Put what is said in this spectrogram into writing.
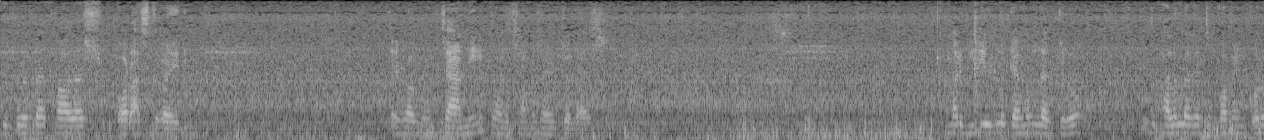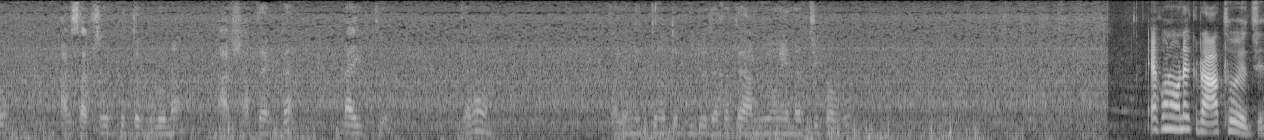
দুপুরেটা খাওয়া দাওয়ার পর আসতে পারিনি। ভাবলাম চা নিয়ে তোমাদের সামনে সামনে চলে আসি আমার ভিডিওগুলো কেমন লাগছে যদি ভালো লাগে তো কমেন্ট করো, আর সাবস্ক্রাইব করতে ভুলো না, আর সাথে একটা লাইক দিও। কেমন? তাহলে নিত্য নতুন ভিডিও দেখাতে আমিও এনার্জি পাবো। এখন অনেক রাত হয়েছে।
